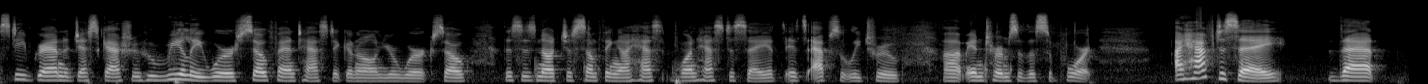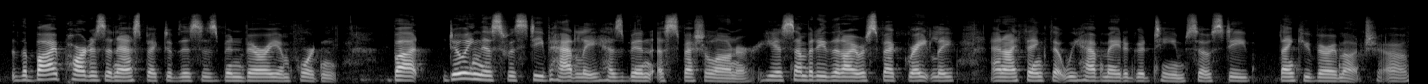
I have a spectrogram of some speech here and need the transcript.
Steve Grand and Jess Ashooh who really were so fantastic in all your work. So this is not just something I has, one has to say. It's, it's absolutely true uh, in terms of the support. I have to say that the bipartisan aspect of this has been very important. But doing this with Steve Hadley has been a special honor. He is somebody that I respect greatly, and I think that we have made a good team. So, Steve, thank you very much. Uh,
